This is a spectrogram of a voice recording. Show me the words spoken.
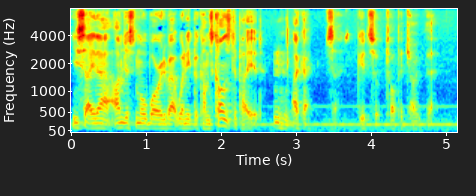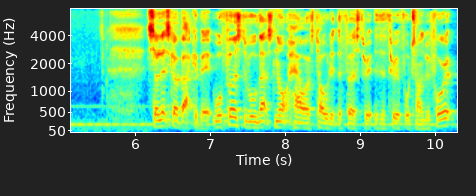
You say that. I'm just more worried about when he becomes constipated. Okay, so good sort of topper joke there. So let's go back a bit. Well, first of all, that's not how I've told it the first three, the three or four times before it.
